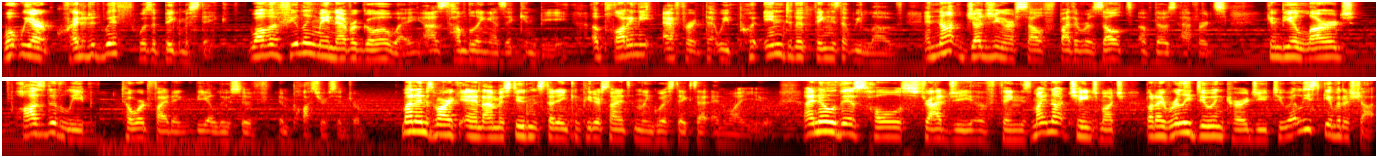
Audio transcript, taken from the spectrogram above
what we are credited with was a big mistake. While the feeling may never go away, as humbling as it can be, applauding the effort that we put into the things that we love, and not judging ourselves by the result of those efforts, can be a large, positive leap toward fighting the elusive imposter syndrome. My name is Mark and I'm a student studying computer science and linguistics at NYU. I know this whole strategy of things might not change much, but I really do encourage you to at least give it a shot.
